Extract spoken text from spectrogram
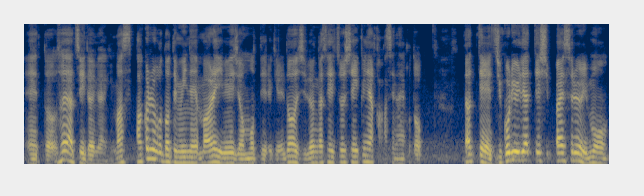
えーっと、それではツイートをいただきます。パクることってみんな悪いイメージを持っているけれど、自分が成長していくには欠かせないこと。だって、自己流でやって失敗するよりも、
